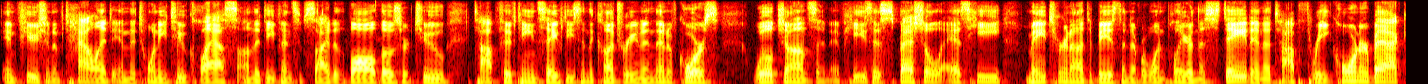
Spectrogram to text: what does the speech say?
infusion of talent in the 22 class on the defensive side of the ball. Those are two top 15 safeties in the country. And, and then, of course, Will Johnson. If he's as special as he may turn out to be as the number one player in the state and a top three cornerback,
